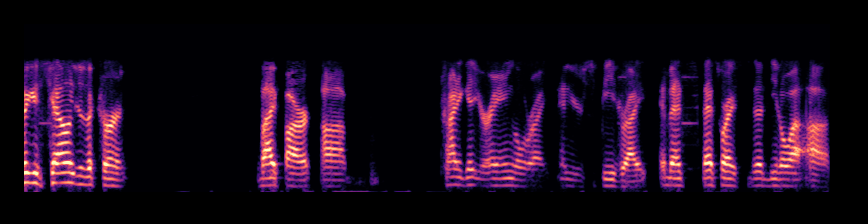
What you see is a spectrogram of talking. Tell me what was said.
Biggest challenge is the current, by far. Uh, trying to get your angle right and your speed right, and that's that's why I said you know uh, uh,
